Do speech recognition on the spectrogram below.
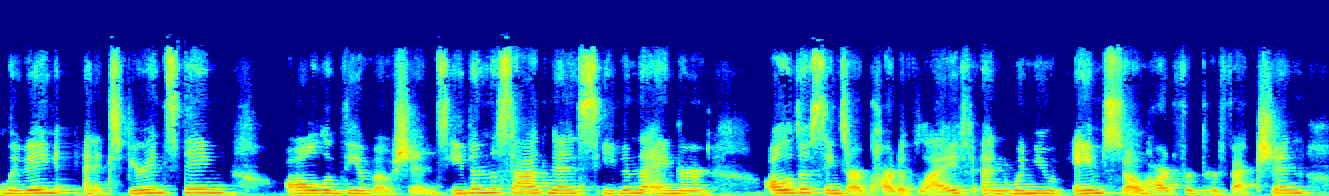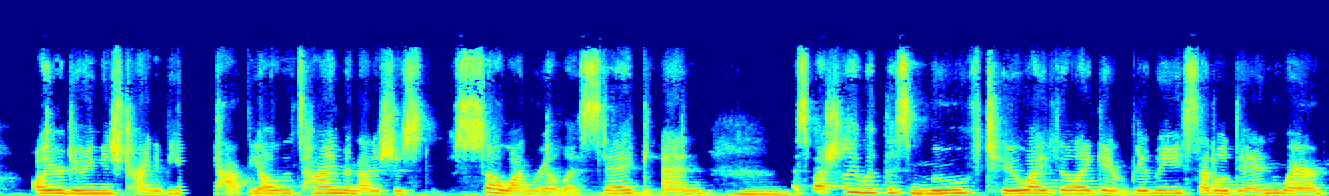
living and experiencing all of the emotions, even the sadness, even the anger, all of those things are part of life. And when you aim so hard for perfection, all you're doing is trying to be happy all the time. And that is just so unrealistic. And mm-hmm. especially with this move, too, I feel like it really settled in where,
